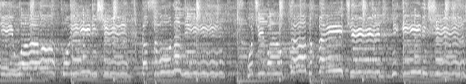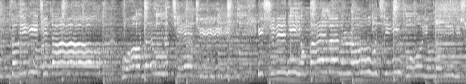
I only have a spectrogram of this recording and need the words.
己，我我一定是告诉了你我惧怕如何的悲剧，你一定是。知道我们的结局，于是你用百般的柔情，我用泪水，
